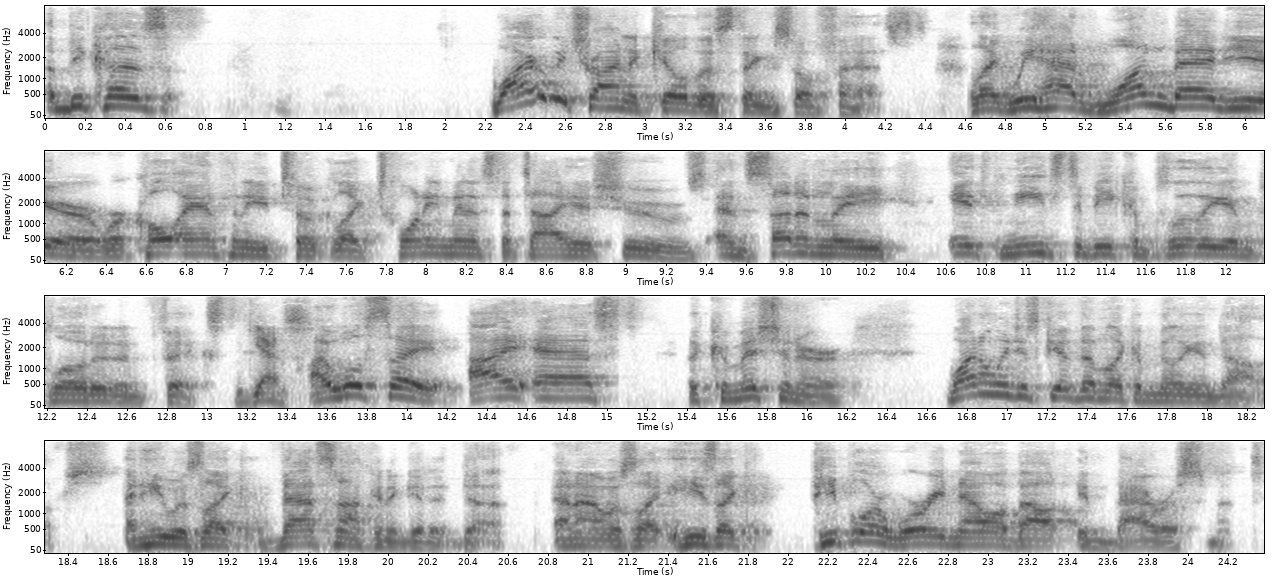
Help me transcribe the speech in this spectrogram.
Uh, because why are we trying to kill this thing so fast? Like we had one bad year where Cole Anthony took like 20 minutes to tie his shoes, and suddenly it needs to be completely imploded and fixed. Yes. I will say, I asked the commissioner why don't we just give them like a million dollars? And he was like, that's not going to get it done. And I was like, he's like, people are worried now about embarrassment.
